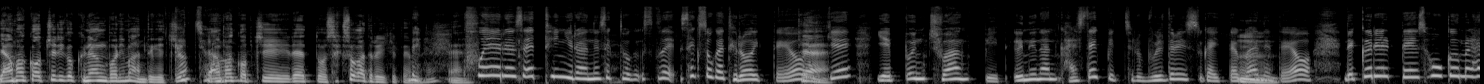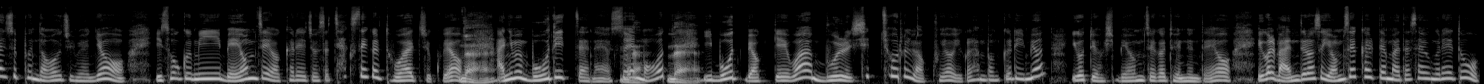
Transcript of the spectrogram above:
양파 껍질 이거 그냥 버리면 안 되겠죠? 그쵸. 양파 껍질에 또 색소가 들어있기 때문에. 네. 쿠에르세틴이라는 색소, 색소가 들어있대요. 네. 이게 예쁜 주황빛, 은은한 갈색빛으로 물들일 수가 있다고 음. 하는데요. 근데 끓일 때 소금을 한 스푼 넣어주면요. 이 소금이 매염제 역할을 해줘서 착색을 도와주고요. 네. 아니면 못 있잖아요. 쇠못. 네. 이못 몇 개와 물, 식초를 넣고요. 이걸 한번 끓이면 이것도 역시 매염제가 되는데 요. 이걸 만들어서 염색할 때마다 사용을 해도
